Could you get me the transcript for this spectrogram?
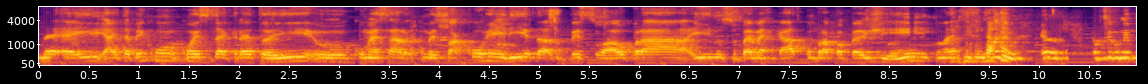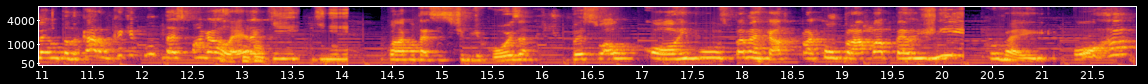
Né, aí, aí também com, com esse decreto aí, o, começaram, começou a correria da, do pessoal para ir no supermercado, comprar papel higiênico, né? eu, eu fico me perguntando, cara, o que, que acontece com a galera que, que quando acontece esse tipo de coisa, o pessoal corre pro supermercado para comprar papel higiênico, velho. Porra!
